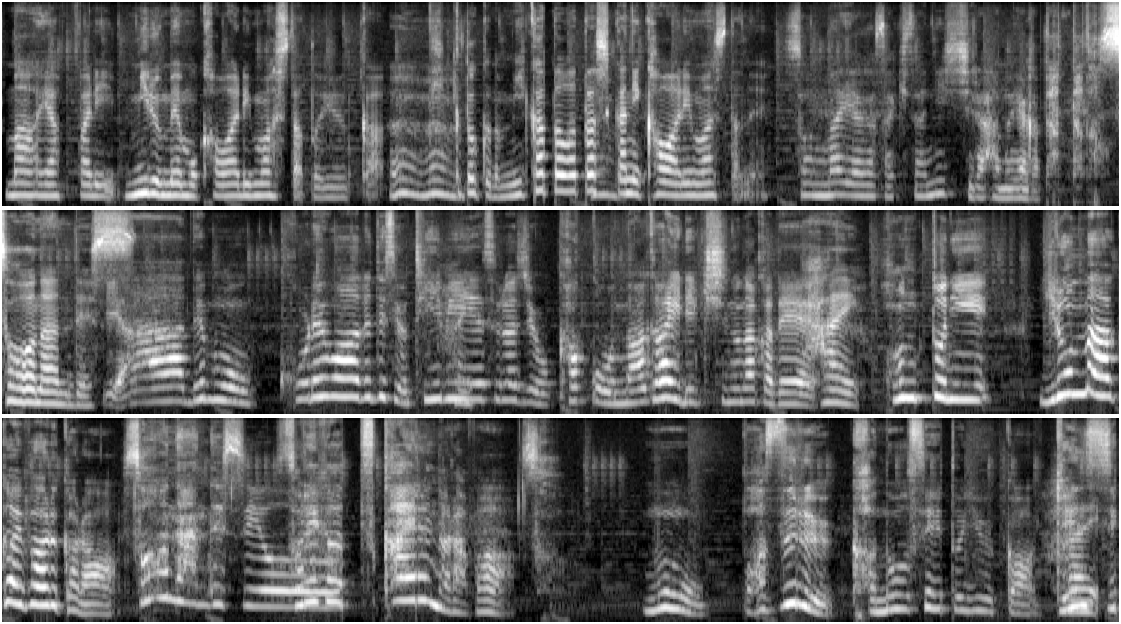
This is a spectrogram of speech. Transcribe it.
まあやっぱり見る目も変わりましたというか、うんうん、TikTok の見方は確かに変わりましたね、うん、そんな矢ヶ崎さんに白羽の矢が立ったと。そうなんです。いやでもこれはあれですよ。TBS ラジオ、過去長い歴史の中で、はい、本当にいろんなアーカイブあるからそうなんですよ。それが使えるならばもうバズる可能性というか原石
